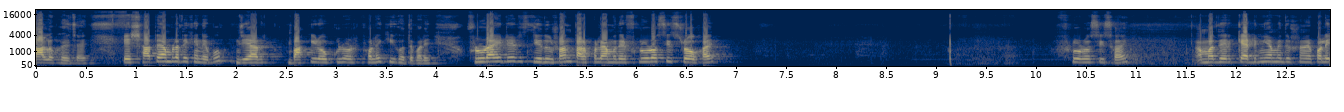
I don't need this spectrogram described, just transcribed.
কালো হয়ে যায়। এর সাথে আমরা দেখে নেব যে আর বাকি রোগগুলোর ফলে কি হতে পারে। ফ্লোরাইডের যে দূষণ, তার ফলে আমাদের ফ্লুরোসিস রোগ হয়। ফ্লুরোসিস হয়। আমাদের ক্যাডমিয়ামের দূষণের ফলে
